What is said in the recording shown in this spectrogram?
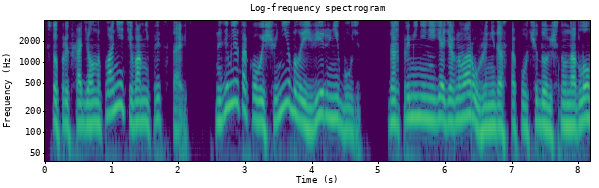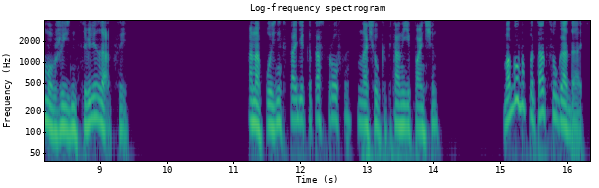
Что происходило на планете, вам не представить. На Земле такого еще не было и, верю, не будет. Даже применение ядерного оружия не даст такого чудовищного надлома в жизнь цивилизации. А на поздних стадиях катастрофы, начал капитан Епанчин. Могу попытаться угадать,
